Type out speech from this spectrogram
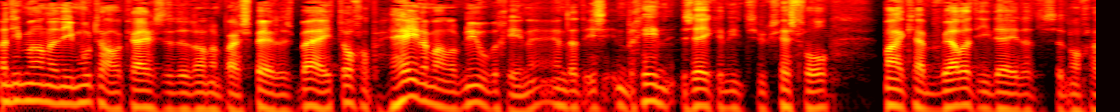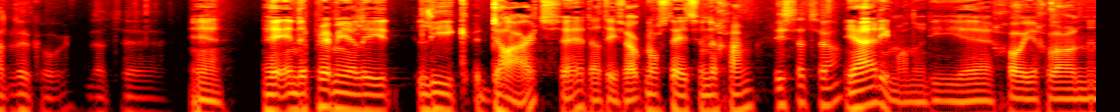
Want die mannen die moeten al, krijgen ze er dan een paar spelers bij, toch op helemaal opnieuw beginnen. En dat is in het begin zeker niet succesvol. Maar ik heb wel het idee dat het ze nog gaat lukken hoor. Dat, eh. Hey, In de Premier Le- League darts, hè, dat is ook nog steeds in de gang. is dat zo? Ja, die mannen die eh, gooien gewoon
